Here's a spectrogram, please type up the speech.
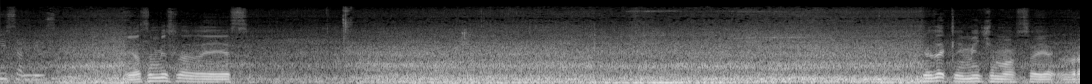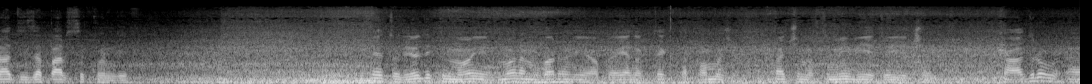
Nisam, nisam. Ja sam mislila da jesi. Rekli, mi ćemo se vratiti za par sekundi. Eto, ljudiki moji, moram Gordani oko jednog teksta pomoći, pa ćemo se mi vidjeti u idućem kadru, e,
